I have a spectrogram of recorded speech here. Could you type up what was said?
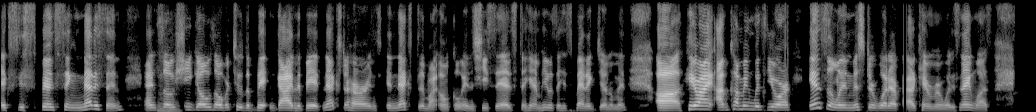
dispensing medicine. And so Mhm. she goes over to the bed, guy in the bed next to her and, and next to my uncle, and she says to him, he was a Hispanic gentleman, uh, here I I'm coming with your insulin, Mr. Whatever. I can't remember what his name was.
